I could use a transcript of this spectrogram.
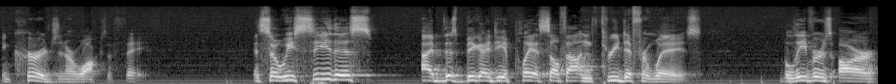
encouraged in our walks of faith. And so we see this, this big idea play itself out in three different ways. Believers are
